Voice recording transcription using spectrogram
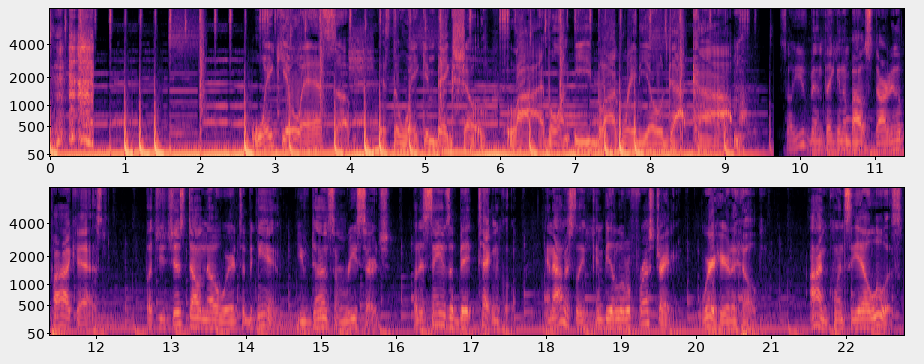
Wake your ass up. It's the Wake and Bake Show, live on eblockradio.com. So you've been thinking about starting a podcast, but you just don't know where to begin. You've done some research, but it seems a bit technical and honestly can be a little frustrating. We're here to help. I'm Quincy L. Lewis,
